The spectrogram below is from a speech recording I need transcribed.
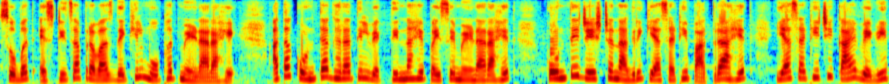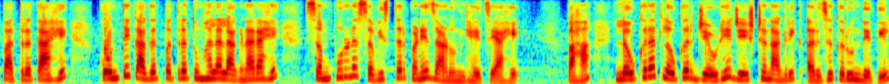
सोबत एस टीचा प्रवास देखील मोफत मिळणार आहे. आता कोणत्या घरातील व्यक्तींना हे पैसे मिळणार आहेत? कोणते ज्येष्ठ नागरिक यासाठी पात्र आहेत? यासाठीची काय वेगळी पात्रता आहे? कोणते कागदपत्र तुम्हाला लागणार आहे? संपूर्ण सविस्तरपणे जाणून घ्यायचे आहे. पहा लवकरात लवकर जेवढे ज्येष्ठ नागरिक अर्ज करून देतील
